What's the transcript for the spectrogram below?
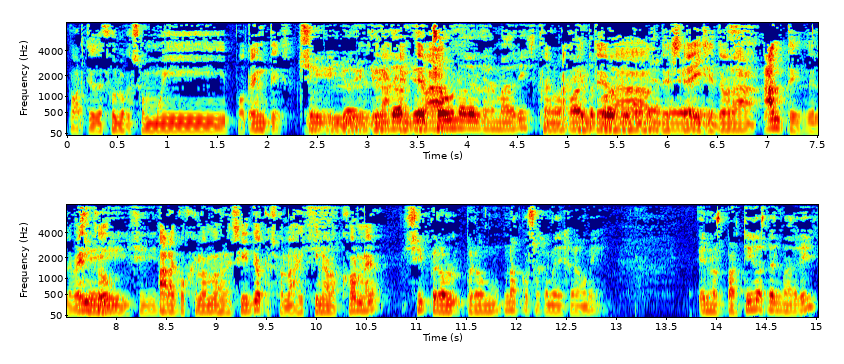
partidos de fútbol que son muy potentes. sí, yo, yo he, La ido- gente yo he va- hecho uno del Real Madrid, con lo cual te puedo decir de que- 6, 7 horas antes del evento Sí, sí. para coger los mejores sitios, que son las esquinas, los corners. Sí, pero, pero una cosa que me dijeron a mí. En los partidos del Madrid,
